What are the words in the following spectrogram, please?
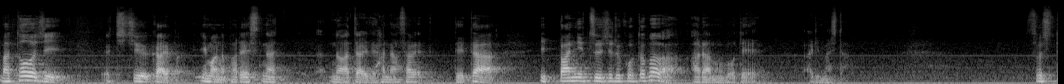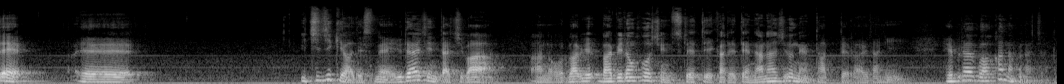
まあ、当時地中海今のパレスチナの辺りで話されてた一般に通じる言葉はアラーム語でありました。そして、えー、一時期はですねユダヤ人たちはあのバビバビロン法師に連れて行かれて70年経ってる間にヘブライ語分かんなくなっちゃった。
